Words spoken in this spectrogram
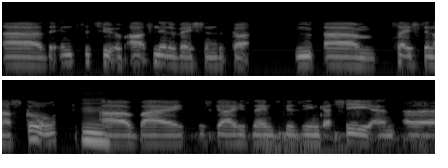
uh, the Institute of Arts and Innovations got um, placed in our school Mm. uh, by this guy. His name's Gazim Gashi, and uh,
